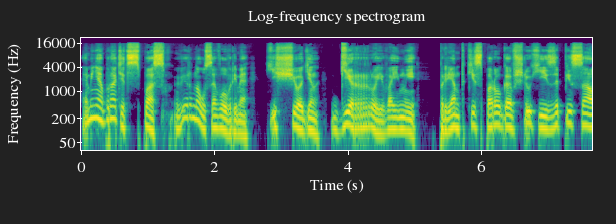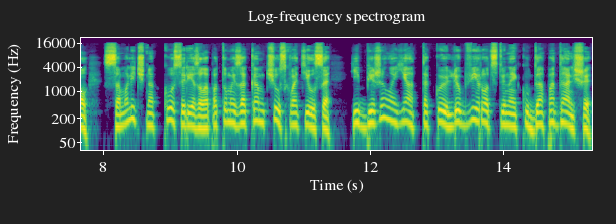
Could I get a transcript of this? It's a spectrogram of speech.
А меня братец спас, вернулся вовремя. Еще один герой войны. Прям-таки с порога в шлюхи и записал. Самолично косы резал, а потом и за камчу схватился. И бежала я от такой любви родственной куда подальше.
